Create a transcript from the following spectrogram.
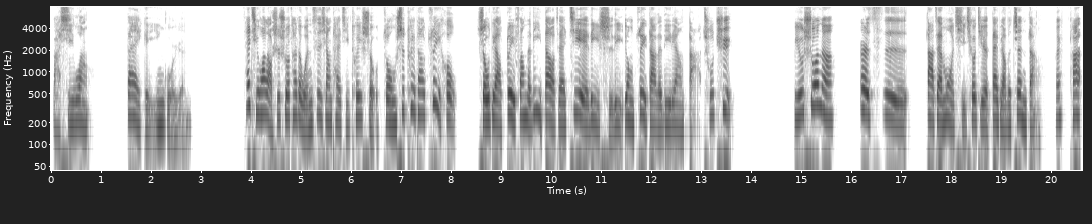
把希望带给英国人。蔡其华老师说，他的文字像太极推手，总是退到最后，收掉对方的力道，再借力使力，用最大的力量打出去。比如说呢，二次大战末期，丘吉尔代表的政党，哎，他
